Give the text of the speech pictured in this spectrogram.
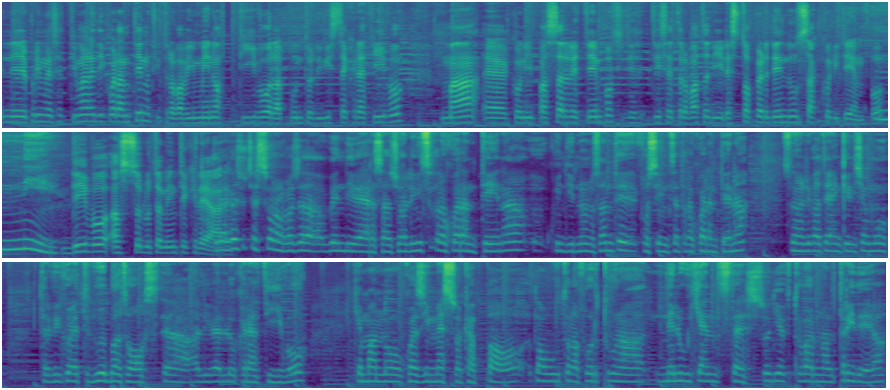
nelle prime settimane di quarantena ti trovavi meno attivo dal punto di vista creativo, ma eh, con il passare del tempo ti, ti sei trovato a dire sto perdendo un sacco di tempo, Nì. devo assolutamente creare. è successa una cosa ben diversa, cioè all'inizio della quarantena, quindi nonostante fosse iniziata la quarantena, sono arrivate anche, diciamo, tra virgolette, due batoste a, a livello creativo che mi hanno quasi messo a KO. Ho avuto la fortuna nel weekend stesso di trovare un'altra idea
